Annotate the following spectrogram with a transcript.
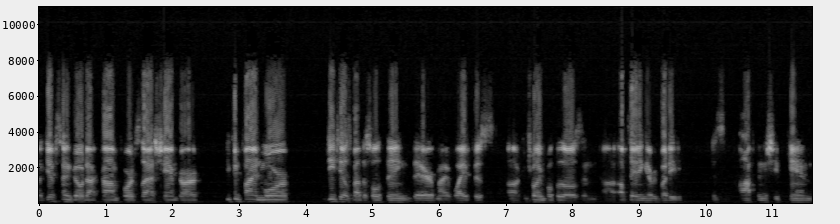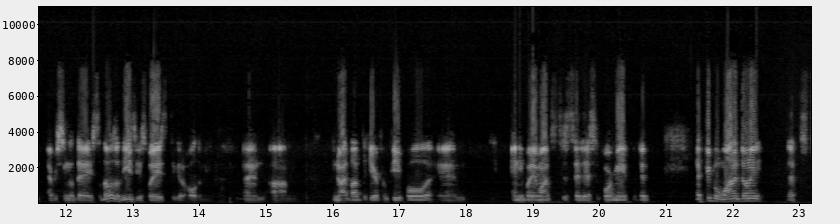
uh, givesendgo.com forward slash Shamgar. You can find more details about this whole thing there. My wife is uh, controlling both of those and uh, updating everybody as often as she can every single day. So those are the easiest ways to get a hold of me. And um, you know, I'd love to hear from people and anybody wants to say they support me. If, if people want to donate, that's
